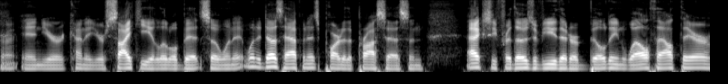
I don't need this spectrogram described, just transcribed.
right. and your kind of your psyche a little bit. So when it when it does happen, it's part of the process. And actually, for those of you that are building wealth out there,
